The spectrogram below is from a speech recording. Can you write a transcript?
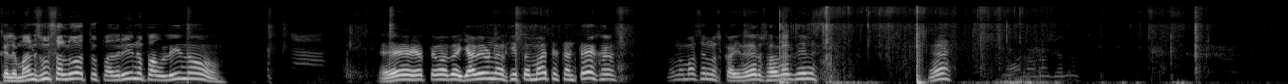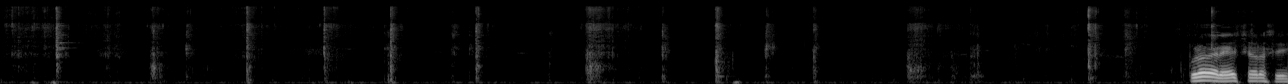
Que le mandes un saludo a tu padrino, Paulino. Eh, ya te va a ver. ¿Ya vieron el jitomate? Está en Texas. No nomás en los caideros. A ver, dile. ¿Eh? Pura derecha, ahora sí.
